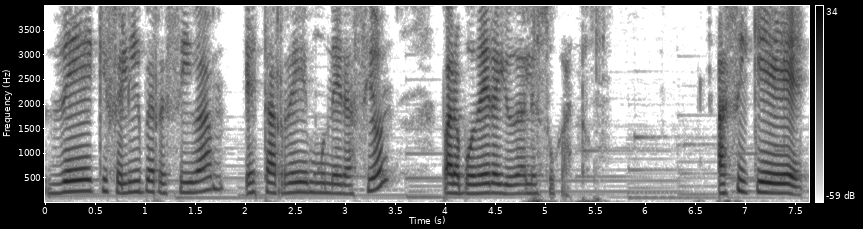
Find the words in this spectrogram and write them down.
de que Felipe reciba esta remuneración para poder ayudarle en sus gastos. Así que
